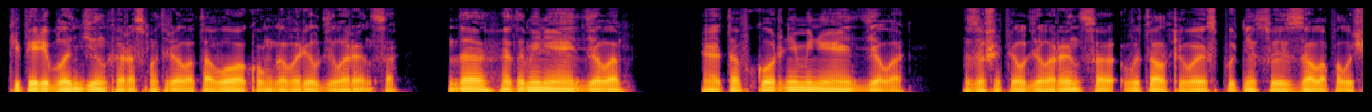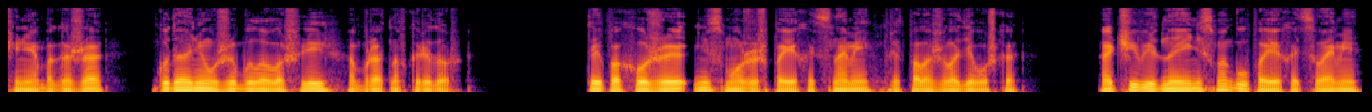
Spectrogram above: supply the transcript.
Теперь и блондинка рассмотрела того, о ком говорил Ди. «Да, это меняет дело». «Это в корне меняет дело», — зашипел Ди выталкивая спутницу из зала получения багажа, куда они уже было вошли, обратно в коридор. «Ты, похоже, не сможешь поехать с нами», — предположила девушка. «Очевидно, я не смогу поехать с вами»,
